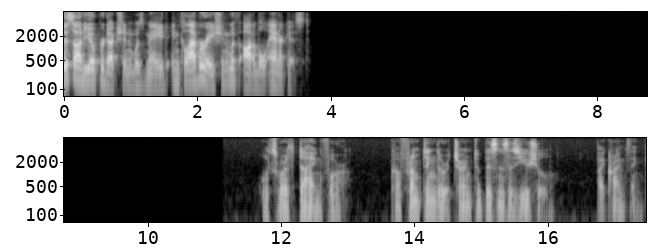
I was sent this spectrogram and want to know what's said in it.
This audio production was made in collaboration with Audible Anarchist. What's Worth Dying For? Confronting the Return to Business as Usual by CrimethInc.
